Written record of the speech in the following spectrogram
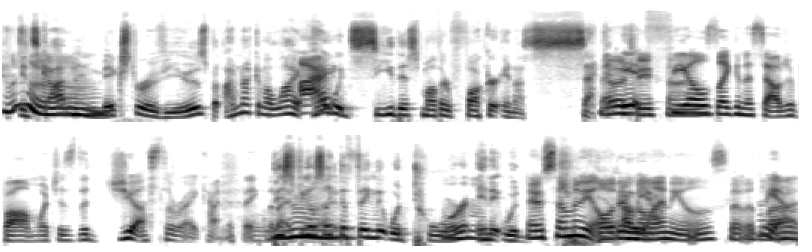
It's gotten mixed reviews, but I'm not gonna lie. I, I- would see this motherfucker in a second. That would be it feels like a nostalgia bomb which is the just the right kind of thing that this I feels feel like the thing that would tour, Mhm. and it would. There's so many kill. older Oh, yeah. millennials that would Oh, love yeah,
